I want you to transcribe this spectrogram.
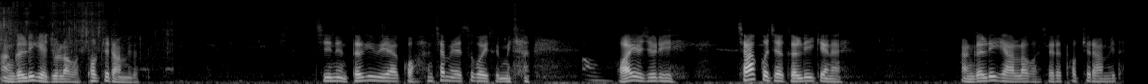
안 걸리게 해주려고 톱질합니다. 지는 덕이 위에 갖고 한참 애쓰고 있습니다. 와이어 줄이 자꾸 저 걸리게는 안 걸리게 하려고 저래 톱질합니다.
